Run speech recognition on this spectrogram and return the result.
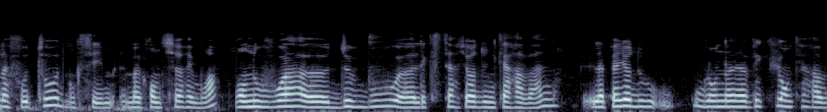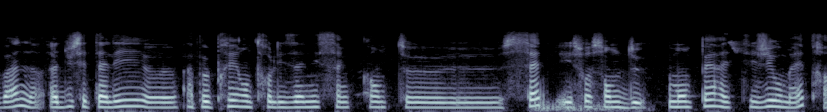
la photo, donc c'est ma grande sœur et moi. On nous voit euh, debout à l'extérieur d'une caravane. La période où, l'on a vécu en caravane a dû s'étaler euh, à peu près entre les années 57 et 62. Mon père était géomètre.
